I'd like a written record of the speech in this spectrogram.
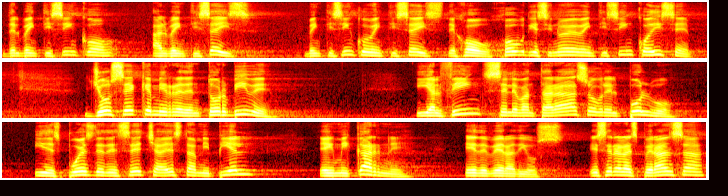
del 25 al 26. 25 y 26 de Job. Job 19, 25 dice, yo sé que mi redentor vive y al fin se levantará sobre el polvo, y después de deshecha esta mi piel, en mi carne he de ver a Dios. Esa era la esperanza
